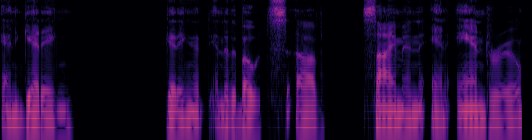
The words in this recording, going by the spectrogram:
and getting getting it into the boats of simon and andrew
